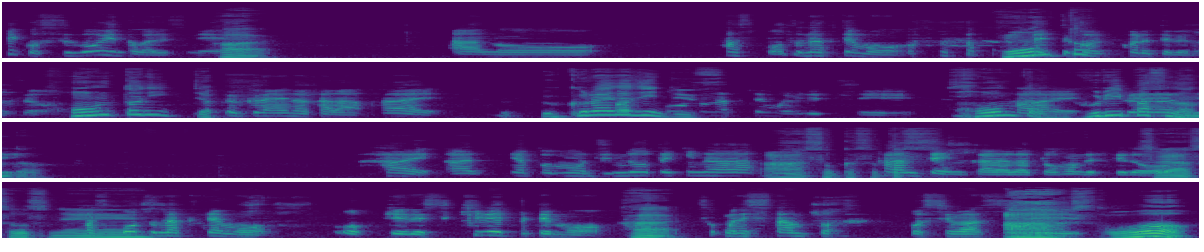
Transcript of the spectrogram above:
結構すごいのがですね、はあの、パスポートなくても、本当？来れてるんですよ。本当に？ウクライナから。はい。ウクライナ人ってパスポートなくてもいいですし、本当、はいフリーパスなんだ。はい。あやっぱもう人道的な。観点からだと思うんですけど、そりゃそうですね。パスポートなくても OK ですし、切れてても、はい。そこにスタンプ押しますし、ああ、そ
